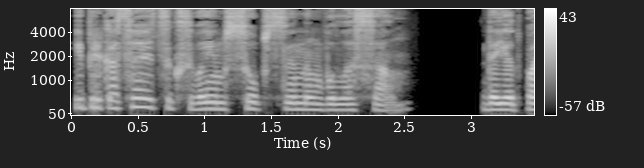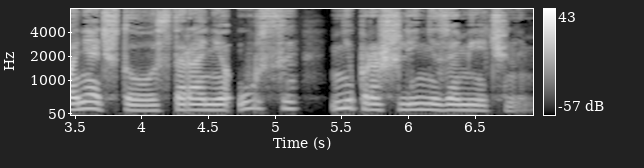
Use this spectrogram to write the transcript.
и прикасается к своим собственным волосам. Дает понять, что старания Урсы не прошли незамеченными.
